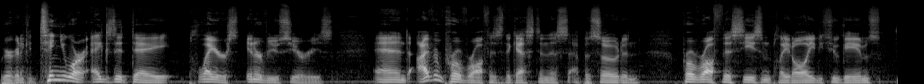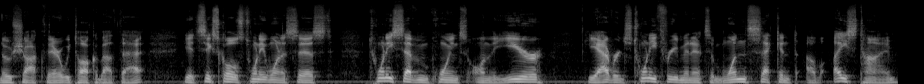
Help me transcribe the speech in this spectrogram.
we're going to continue our exit day players interview series. And Ivan Provorov is the guest in this episode. And Provorov this season played all 82 games. No shock there. We talk about that. He had six goals, 21 assists, 27 points on the year. He averaged 23 minutes and one second of ice time,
